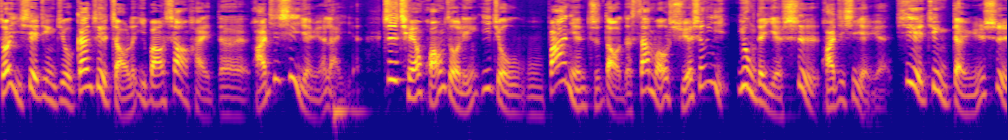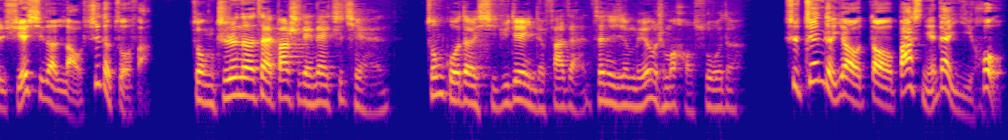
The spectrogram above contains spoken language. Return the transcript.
所以谢晋就干脆找了一帮上海的滑稽戏演员来演。之前黄佐临一九五八年执导的《三毛学生意》用的也是滑稽戏演员。谢晋等于是学习了老师的做法。总之呢，在八十年代之前，中国的喜剧电影的发展真的就没有什么好说的。是真的要到八十年代以后，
